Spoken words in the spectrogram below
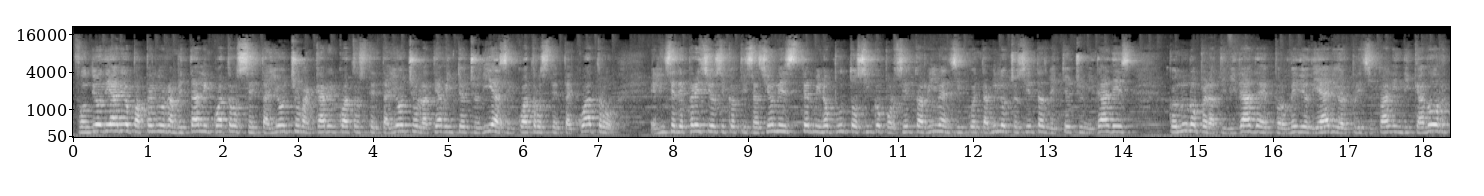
Fondeo diario, papel gubernamental en 4.68, bancario en 4.78, latea 28 días en 4.74. El índice de precios y cotizaciones terminó 0.5% arriba en 50.828 unidades con una operatividad de promedio diario. El principal indicador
